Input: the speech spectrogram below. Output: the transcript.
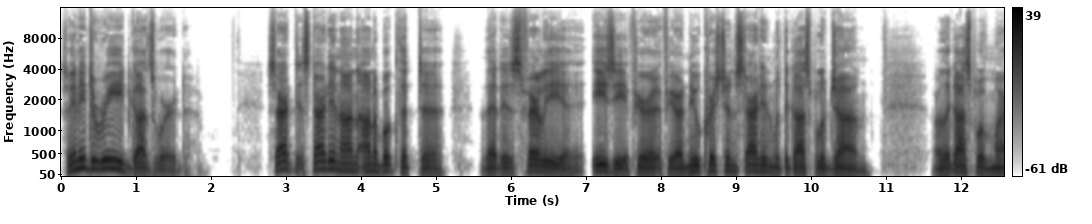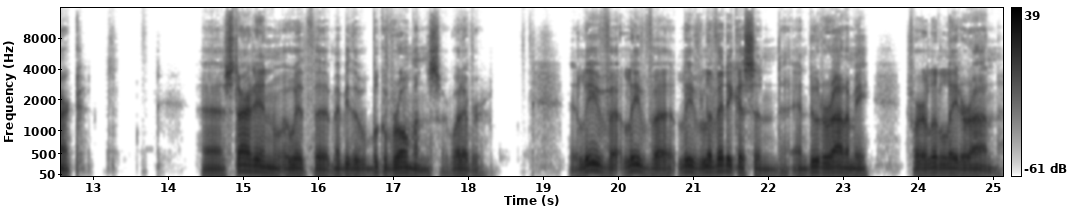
So you need to read God's word. Start start in on, on a book that uh, that is fairly uh, easy if you're if you're a new Christian. Start in with the Gospel of John or the Gospel of Mark. Uh, start in with uh, maybe the book of Romans or whatever. Leave leave uh, leave Leviticus and and Deuteronomy for a little later on.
